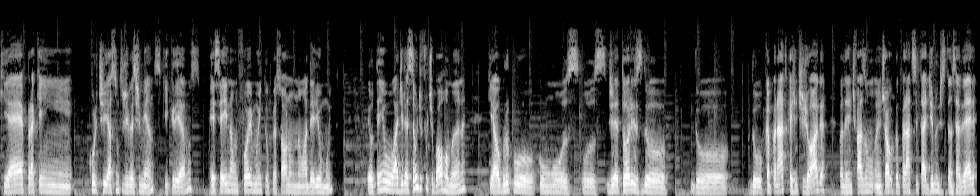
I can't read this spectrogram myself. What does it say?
que é para quem curte assuntos de investimentos que criamos. Esse aí não foi muito, o pessoal não, não aderiu muito. Eu tenho a Direção de Futebol Romana, que é o grupo com os, os diretores do, do do campeonato que a gente joga. Quando a gente faz um, a gente joga o campeonato citadino distância velha,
